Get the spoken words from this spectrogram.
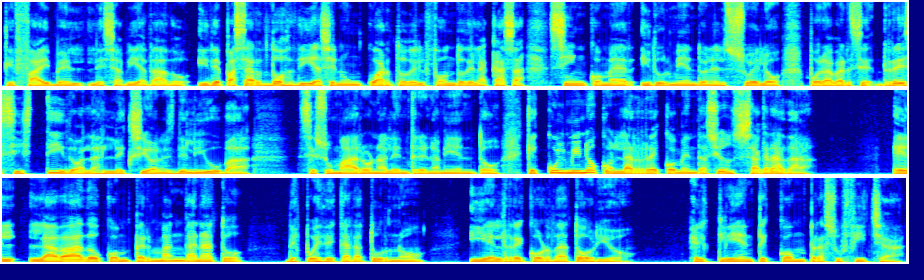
que Feibel les había dado y de pasar dos días en un cuarto del fondo de la casa sin comer y durmiendo en el suelo por haberse resistido a las lecciones de Liuba, se sumaron al entrenamiento que culminó con la recomendación sagrada el lavado con permanganato después de cada turno y el recordatorio. El cliente compra su ficha,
